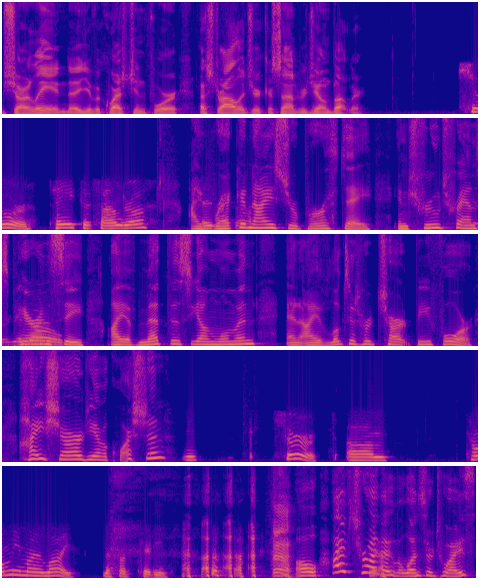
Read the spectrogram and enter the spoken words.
Charlene, uh, you have a question for astrologer Cassandra Joan Butler. Sure. Hey, Cassandra. I It's, recognized your birthday. In true transparency, I have met this young woman and I have looked at her chart before. Hi, Shar. Do you have a question? Sure. Um, tell me my life. No, I'm kidding. oh, I've tried that once or twice.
